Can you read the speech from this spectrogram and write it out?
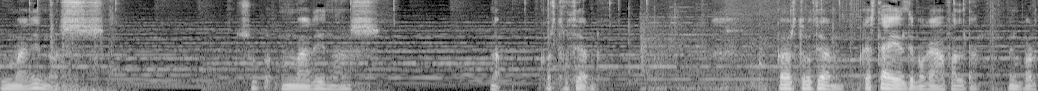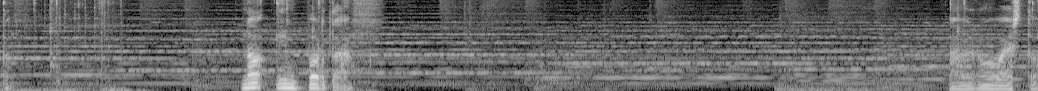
Marinos. Submarinos. No, construcción. Construcción. Que esté ahí el tipo que haga falta. No importa. No importa. A ver, ¿cómo va esto?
